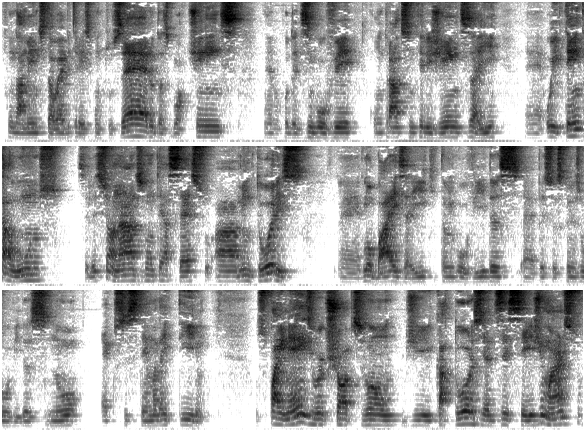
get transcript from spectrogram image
fundamentos da Web 3.0, das blockchains, né, para poder desenvolver contratos inteligentes aí. É, 80 alunos selecionados vão ter acesso a mentores é, globais aí que estão envolvidas, é, pessoas que estão envolvidas no ecossistema da Ethereum. Os painéis e workshops vão de 14 a 16 de março.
